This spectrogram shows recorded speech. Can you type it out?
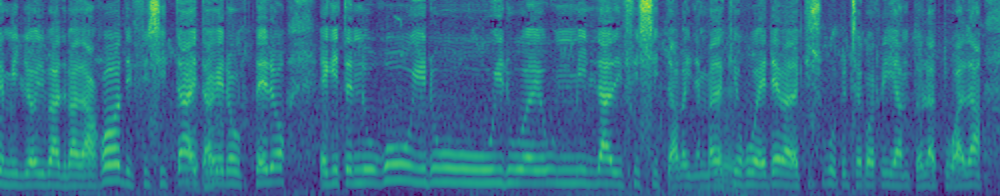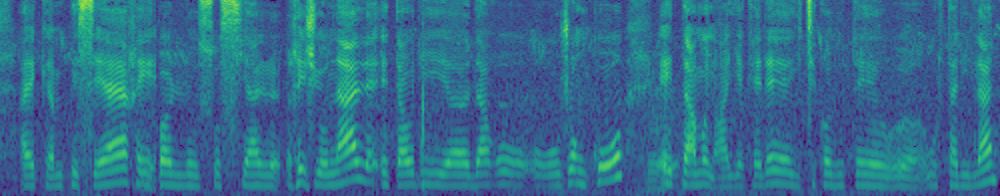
milioi bat badago, difizita, eta gero urtero egiten dugu iru, iru eun mila difizita, baina badakigu ere, badakizu gurutzeko horri antolatua da, haek PCR, e, pol sozial regional, eta hori uh, dago jonko, eta bueno, haiek ere itxiko dute uh, urtari lan,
